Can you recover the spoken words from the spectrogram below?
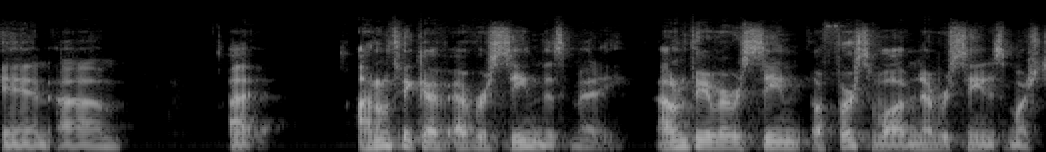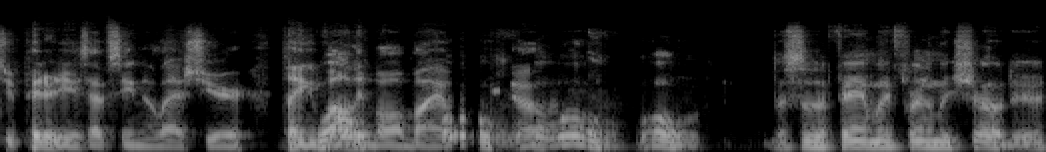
and um, I, I don't think I've ever seen this many. I don't think I've ever seen. Uh, first of all, I've never seen as much stupidity as I've seen in the last year playing Whoa. volleyball by. a Whoa, know. whoa, whoa, whoa! This is a family-friendly show, dude.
